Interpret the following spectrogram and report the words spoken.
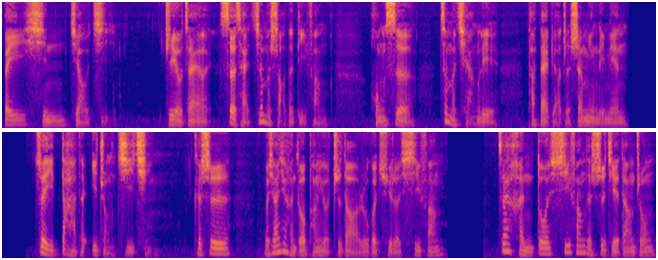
悲心交集。只有在色彩这么少的地方，红色这么强烈，它代表着生命里面最大的一种激情。可是我相信很多朋友知道，如果去了西方，在很多西方的世界当中。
